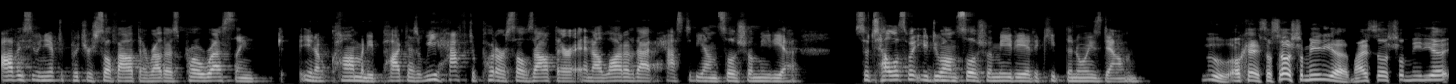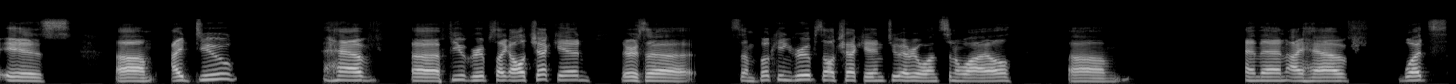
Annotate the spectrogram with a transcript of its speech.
obviously when you have to put yourself out there, whether it's pro wrestling, you know, comedy, podcast, we have to put ourselves out there, and a lot of that has to be on social media. So tell us what you do on social media to keep the noise down. Ooh, okay. So social media, my social media is um, I do have a few groups like I'll check in. There's a some booking groups I'll check into every once in a while. Um, and then I have what's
